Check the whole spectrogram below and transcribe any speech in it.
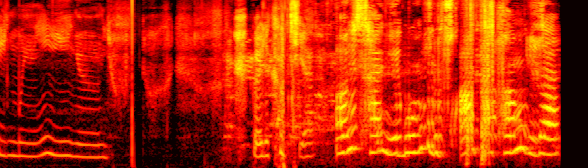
Bilmiyorum. Böyle konuşuyor. Abi sen niye boğulmuş? Abi kafam güzel.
